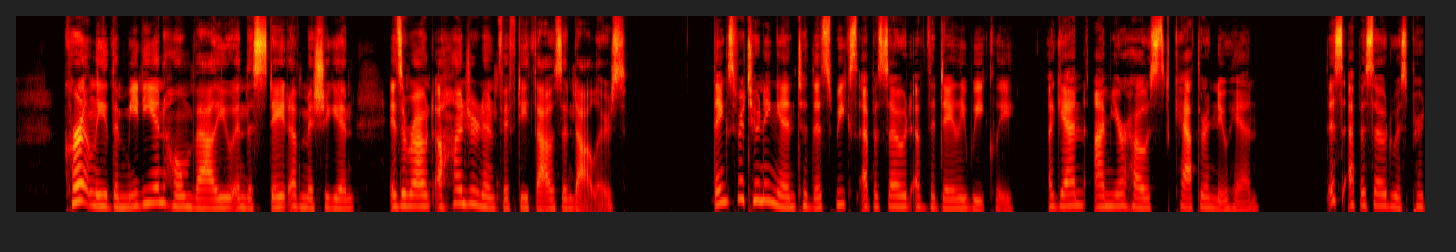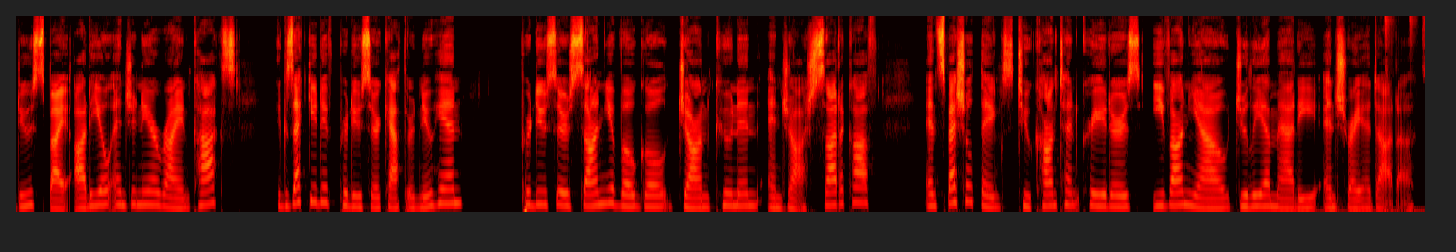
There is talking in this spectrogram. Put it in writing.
Currently, the median home value in the state of Michigan is around $150,000. Thanks for tuning in to this week's episode of the Daily Weekly. Again, I'm your host, Catherine Newhan. This episode was produced by audio engineer Ryan Cox, executive producer Catherine Newhan, producers Sonia Vogel, John Coonan, and Josh Sadikoff, and special thanks to content creators Yvonne Yao, Julia Maddie, and Shreya Dada.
